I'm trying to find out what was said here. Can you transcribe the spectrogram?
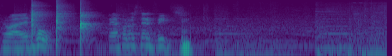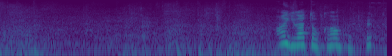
Venga, let's go. Voy a por los tres bits. Ay, yo ha tocado, perfecto.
